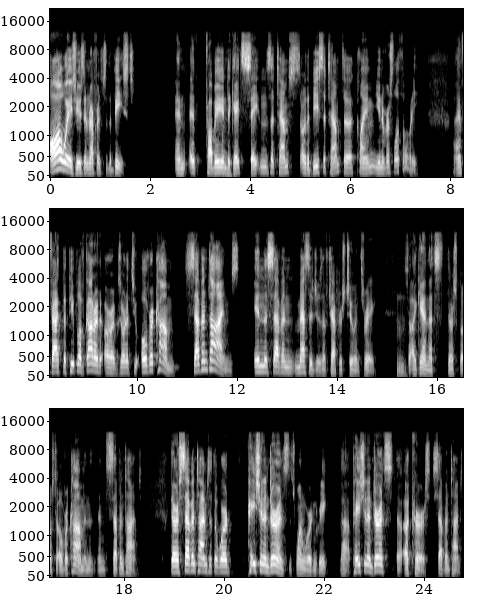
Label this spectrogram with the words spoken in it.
always used in reference to the beast. And it probably indicates Satan's attempts or the beast's attempt to claim universal authority. In fact, the people of God are, are exhorted to overcome seven times in the seven messages of chapters two and three. Hmm. So again, that's they're supposed to overcome and, and seven times. There are seven times that the word patient endurance, it's one word in Greek, uh, patient endurance uh, occurs seven times.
